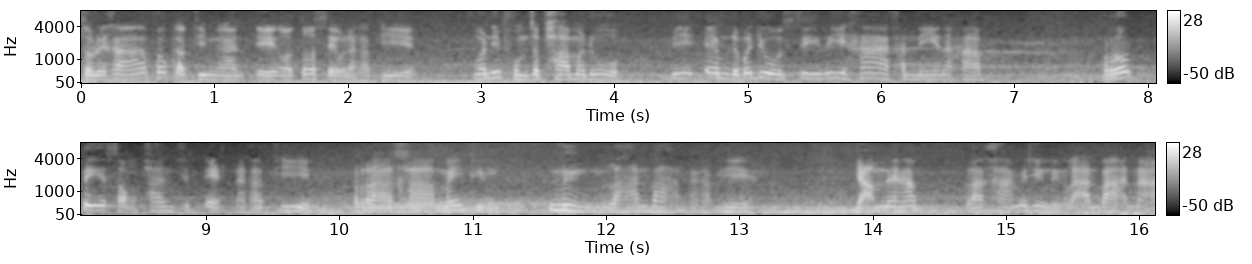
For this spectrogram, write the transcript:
สวัสดีครับ พบกับทีมงาน A Auto Sale นะครับพี่ วันนี้ผมจะพามาดู BMW Series 5 คันนี้นะครับ รถปี 2011 นะครับพี่ราคาไม่ถึง 1 ล้านบาทนะครับพี่ย้ำนะครับ ราคาไม่ถึง 1 ล้านบาทนะ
